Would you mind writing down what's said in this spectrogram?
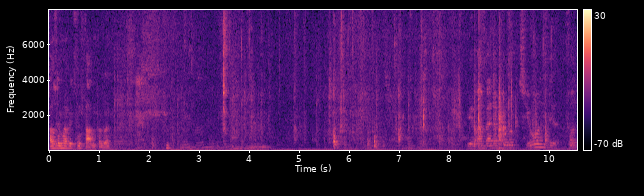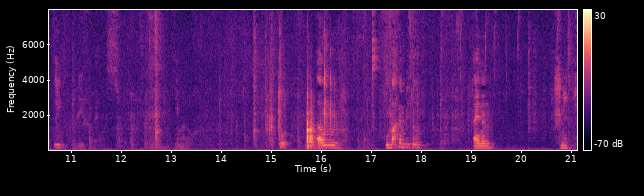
Außerdem habe ich jetzt den Faden verloren. Wir waren bei der Produktion von Indifferenz. Immer noch. Gut. Ähm, ich mache ein bisschen einen Schnitt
